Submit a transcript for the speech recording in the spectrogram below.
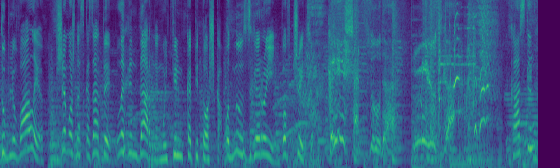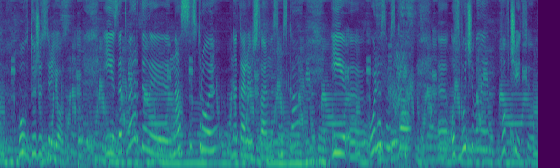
дублювали вже можна сказати легендарний мультфільм Капітошка, одну з героїнь вовчицю. Киш отсюда, мелюзга! Кастинг був дуже серйозний. І затвердили нас з сестрою Наталя Вячеславівна Сумська і е, Оля Сумська е, озвучували вовчицю.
